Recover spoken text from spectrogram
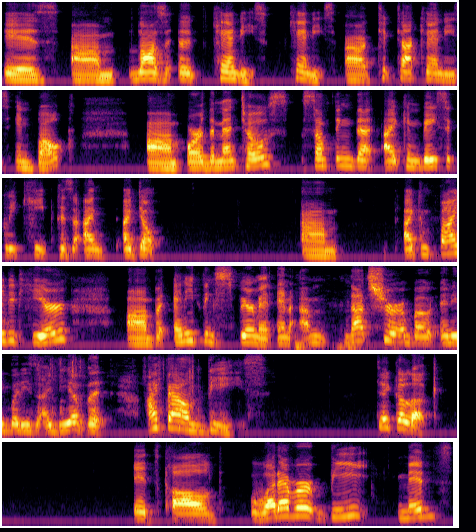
is um, laws uh, candies candies, uh, Tic Tac candies in bulk, um, or the Mentos, something that I can basically keep because I'm I don't. Um, I can find it here, um, but anything spearmint, and I'm not sure about anybody's idea, but I found these. Take a look. It's called whatever B mids,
